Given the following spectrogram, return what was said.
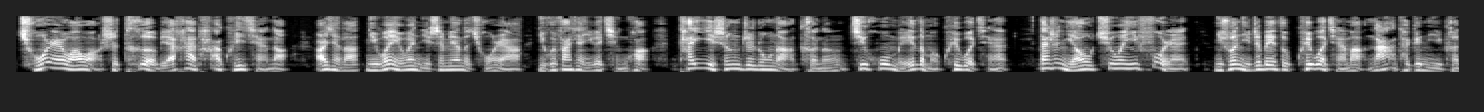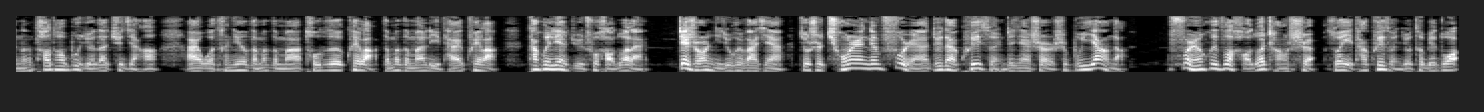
穷人往往是特别害怕亏钱的，而且呢，你问一问你身边的穷人啊，你会发现一个情况，他一生之中呢，可能几乎没怎么亏过钱。但是你要去问一富人。你说你这辈子亏过钱吗？那他跟你可能滔滔不绝的去讲，哎，我曾经怎么怎么投资亏了，怎么怎么理财亏了，他会列举出好多来。这时候你就会发现，就是穷人跟富人对待亏损这件事儿是不一样的。富人会做好多尝试，所以他亏损就特别多；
